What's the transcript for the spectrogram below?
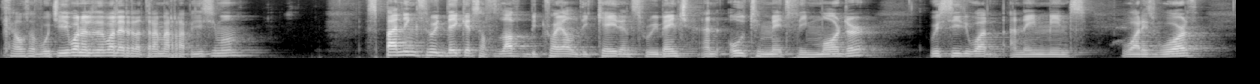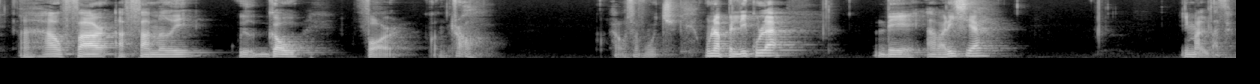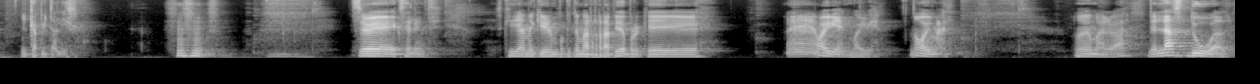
House of Gucci. Y bueno, les voy a leer la trama rapidísimo. Spanning through decades of love, betrayal, decadence, revenge, and ultimately murder, we see what a name means, what is worth, and how far a family will go for control. House of Witch. Una película de avaricia y maldad y capitalismo. Se ve excelente. Es que ya me quiero ir un poquito más rápido porque eh, voy bien, voy bien. No voy mal. No voy mal, ¿va? The Last Duel.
